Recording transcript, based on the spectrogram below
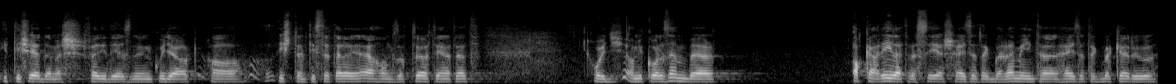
itt is érdemes felidéznünk, ugye a, Isten tisztelet elején elhangzott történetet, hogy amikor az ember akár életveszélyes helyzetekben, reménytelen helyzetekbe kerül,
